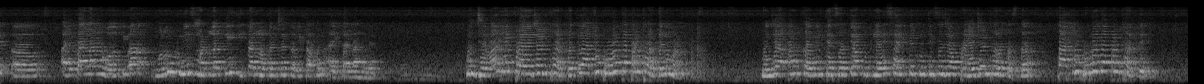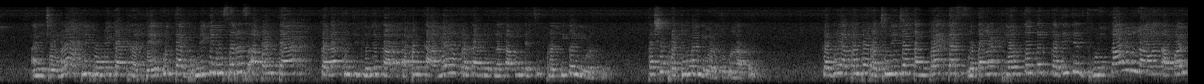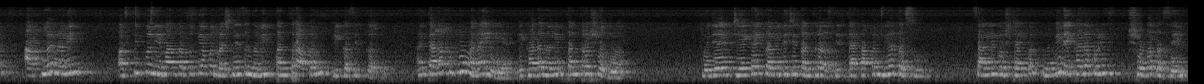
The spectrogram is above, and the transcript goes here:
ऐकायला हवं किंवा म्हणून मीच म्हटलं की इतर लोकांच्या कविता पण ऐकायला हव्यात. मग जेव्हा हे प्रयोजन ठरतं तेव्हा आपली भूमिका पण ठरते ना मग. म्हणजे आपण कवितेचं किंवा कुठल्याही साहित्य कृतीचं जेव्हा प्रयोजन ठरत असतं तर आपली भूमिका पण ठरते. आणि जेव्हा आपली भूमिका ठरते मग त्या भूमिकेनुसारच आपण त्या कलाकृतीत म्हणजे का- आपण काव्य हा प्रकार घेतला तर आपण त्याची प्रतीकं निवडतो. तशी प्रतिमा निवडतो मग आपण. कधी आपण त्या रचनेच्या निर्माण करतो की आपण रचनेचं नवीन तंत्र आपण विकसित करतो. आणि त्याला कुठली मनाई नाही आहे एखादं नवीन तंत्र शोधणं. म्हणजे जे काही कवितेचे तंत्र असतील त्यात आपण लिहत असू. चांगली गोष्ट आहे पण नवीन एखादा कोणी शोधत असेल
